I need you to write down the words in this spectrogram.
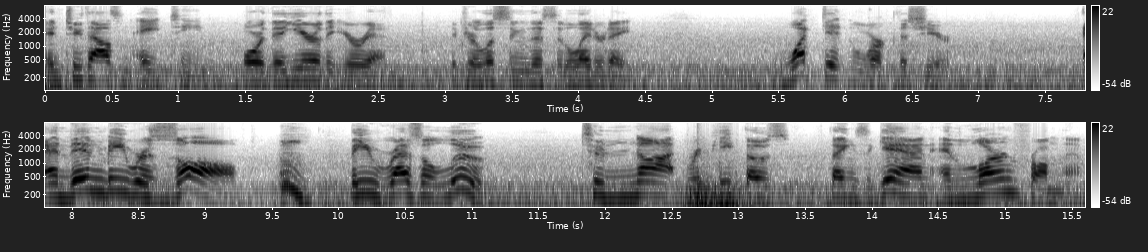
in 2018 or the year that you're in, if you're listening to this at a later date. What didn't work this year? And then be resolved, be resolute to not repeat those things again and learn from them.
